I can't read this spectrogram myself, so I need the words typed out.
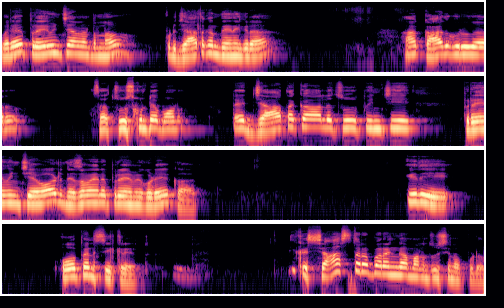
ఒరే ప్రేమించాను అంటున్నావు ఇప్పుడు జాతకం దేనికిరా? "ఆ, కాదు గురుగారు ఒకసారి చూసుకుంటే బాగుండు. అంటే జాతకాలు చూపించి ప్రేమించేవాడు నిజమైన ప్రేమికుడే కాదు. ఇది ఓపెన్ సీక్రెట్. ఇక శాస్త్రపరంగా మనం చూసినప్పుడు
